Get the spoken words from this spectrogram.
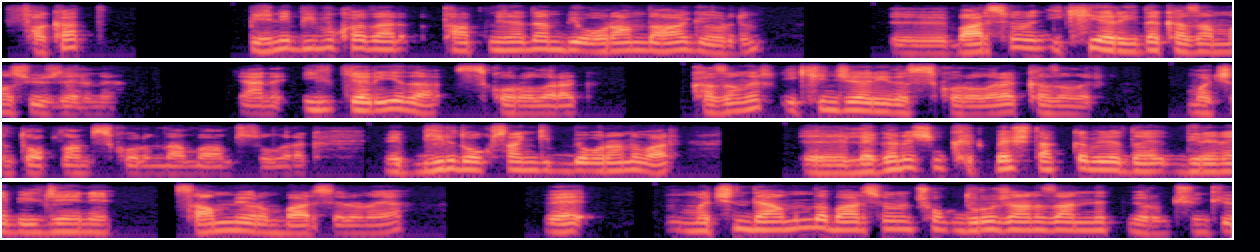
Fakat beni bir bu kadar tatmin eden bir oran daha gördüm. Ee, Barcelona'nın iki yarıyı da kazanması üzerine. Yani ilk yarıyı da skor olarak kazanır, ikinci yarıyı da skor olarak kazanır. Maçın toplam skorundan bağımsız olarak. Ve 1.90 gibi bir oranı var. Ee, Leganes'in 45 dakika bile da- direnebileceğini sanmıyorum Barcelona'ya. Ve maçın devamında Barcelona'nın çok duracağını zannetmiyorum. Çünkü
